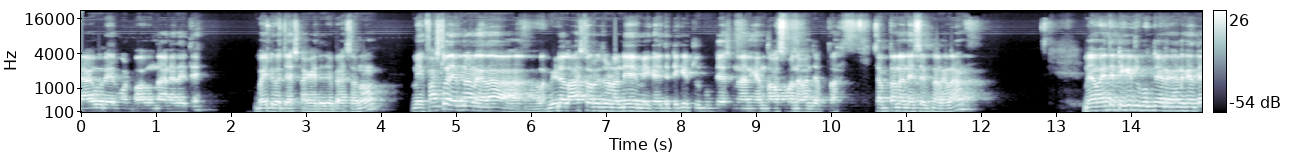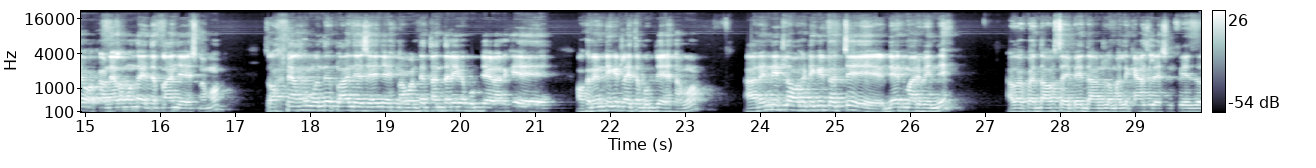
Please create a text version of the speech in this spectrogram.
బెంగళూరు ఎయిర్పోర్ట్ బాగుందా అనేది అయితే బయటకు వచ్చేసినాకైతే చెప్పేస్తాను. మీకు ఫస్ట్లో చెప్పినాను కదా వీడియో లాస్ట్ వరకు చూడండి మీకైతే టికెట్లు బుక్ చేసుకున్నానికి ఎంత అవసరం అని చెప్తా చెప్తాననేసి చెప్తాను కదా. మేమైతే టికెట్లు బుక్ చేయడానికైతే ఒక నెల ముందే అయితే ప్లాన్ చేసినాము. సో ఒక నెల ముందే ప్లాన్ చేసి ఏం చేసినాము అంటే తనితనిగా బుక్ చేయడానికి ఒక రెండు టికెట్లు అయితే బుక్ చేసినాము. ఆ రెండిట్లో ఒక టికెట్ వచ్చి డేట్ మారిపోయింది. అదొక పెద్ద అవస్థ అయిపోయి దాంట్లో మళ్ళీ క్యాన్సిలేషన్ ఫీజు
